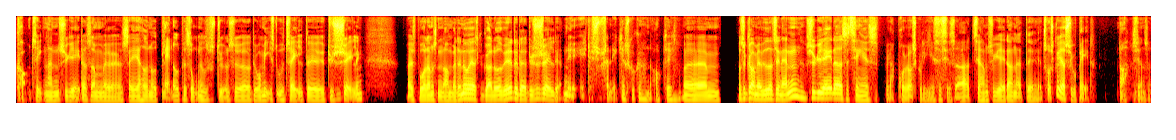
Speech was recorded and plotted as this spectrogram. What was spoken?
kom til en eller anden psykiater, som øh, sagde, at jeg havde noget blandet personlighedsforstyrrelse, og det var mest udtalt øh, dysocial, ikke? Og jeg spurgte ham sådan, om er det noget, jeg skal gøre noget ved, det der dysociale der? Nej, det synes han ikke, jeg skulle gøre. Okay. Øhm, og så kom jeg videre til en anden psykiater, og så tænkte jeg, jeg prøver skulle lige. Så siger jeg så til ham psykiateren, at øh, jeg tror sgu, jeg er psykopat. Nå, siger han så.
